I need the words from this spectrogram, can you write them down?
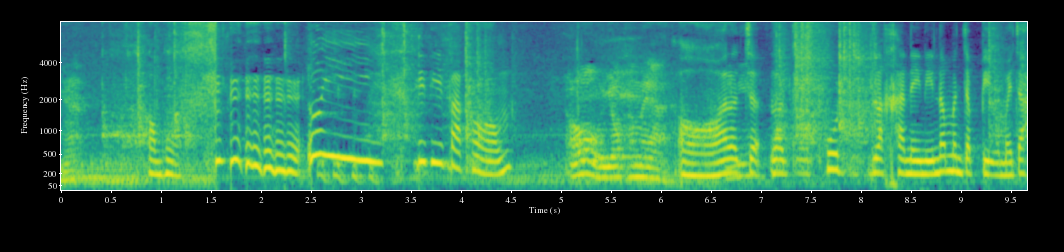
เนี่ยหอมหัว อุ้ยพี่พี่ฝากหอมโอ้ยกทำไมอะอ๋อ เราจะเราจะพูดราคาในนี้แล้วมันจะปิวไหมจ๊ะ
